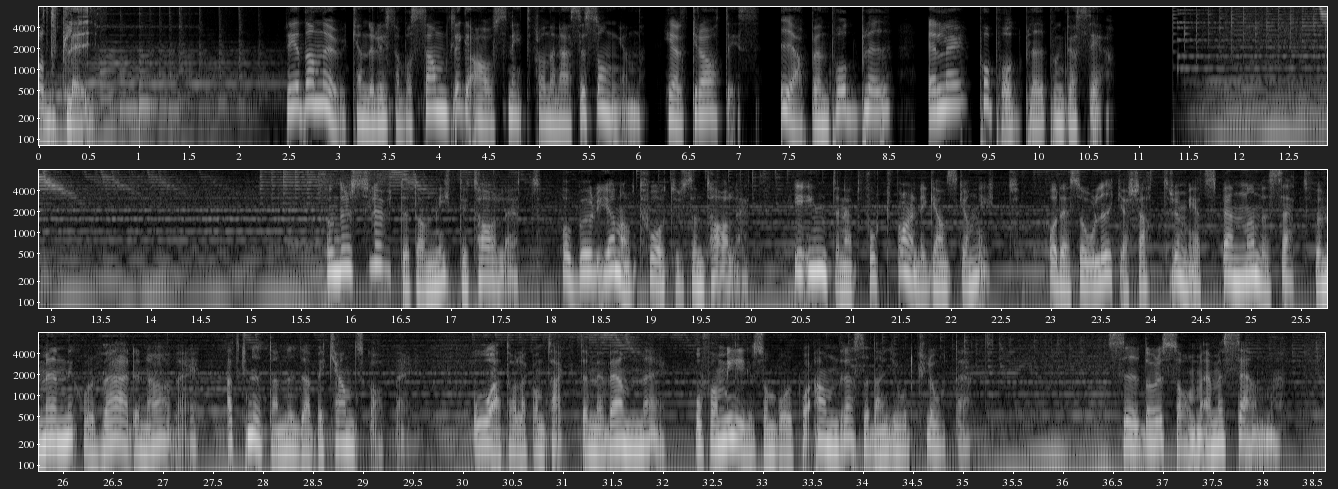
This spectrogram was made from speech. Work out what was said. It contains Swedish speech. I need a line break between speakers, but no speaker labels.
Podplay.
Redan nu kan du lyssna på samtliga avsnitt från den här säsongen helt gratis i appen Podplay eller på podplay.se. Under slutet av 90-talet och början av 2000-talet är internet fortfarande ganska nytt och dess olika chattrum är ett spännande sätt för människor världen över att knyta nya bekantskaper och att hålla kontakten med vänner och familj som bor på andra sidan jordklotet. Sidor som MSN,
